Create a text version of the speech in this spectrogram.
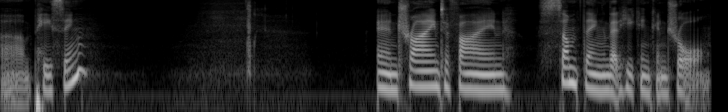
um, pacing, and trying to find something that he can control.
